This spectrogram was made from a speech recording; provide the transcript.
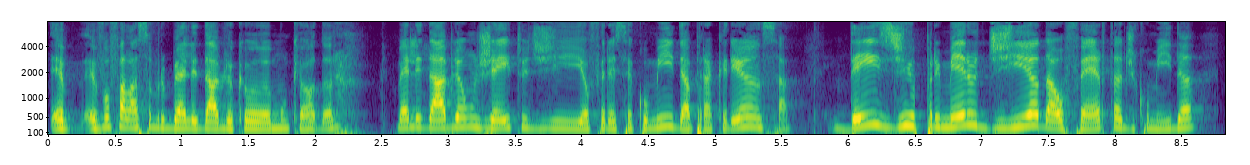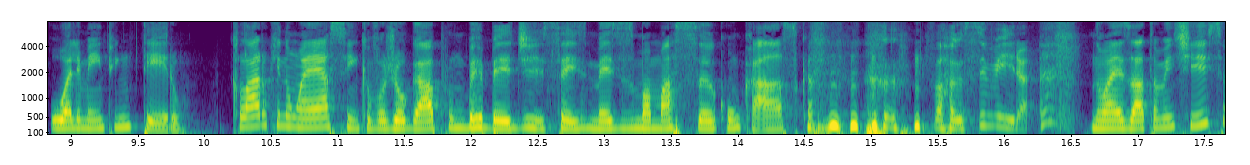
eu, eu vou falar sobre o BLW que eu amo, que eu adoro. BLW é um jeito de oferecer comida pra criança desde o primeiro dia da oferta de comida, o alimento inteiro. Claro que não é assim que eu vou jogar pra um bebê de seis meses uma maçã com casca. Se vira. Não é exatamente isso.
